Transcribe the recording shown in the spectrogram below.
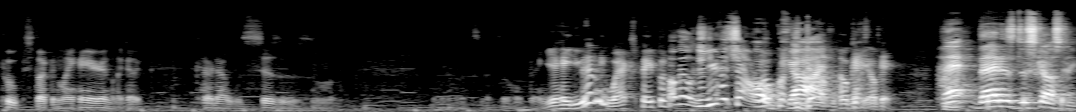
poop stuck in my hair, and I gotta cut it out with scissors. And, you know, that's, that's the whole thing. Yeah, hey, do you have any wax paper? Okay, look, use the shower oh, real quick. God. Okay, okay. That that is disgusting.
